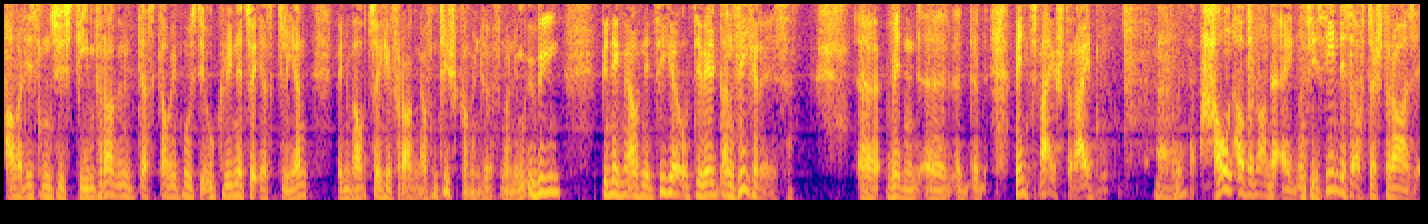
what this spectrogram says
aber das ist eine Systemfrage und das, glaube ich, muss die Ukraine zuerst klären, wenn überhaupt solche Fragen auf den Tisch kommen dürfen. Und im Übrigen bin ich mir auch nicht sicher, ob die Welt dann sicherer ist. Äh, wenn, äh, wenn zwei streiten, äh, hauen aufeinander ein. Und Sie sehen das auf der Straße.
